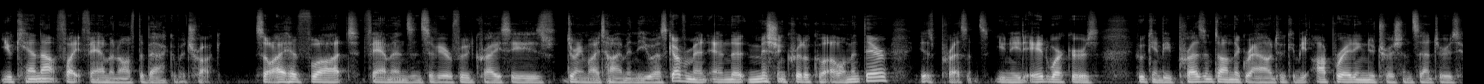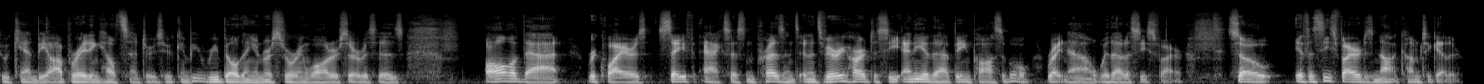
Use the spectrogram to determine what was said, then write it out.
You cannot fight famine off the back of a truck. So I have fought famines and severe food crises during my time in the US government. And the mission critical element there is presence. You need aid workers who can be present on the ground, who can be operating nutrition centers, who can be operating health centers, who can be rebuilding and restoring water services. All of that requires safe access and presence. And it's very hard to see any of that being possible right now without a ceasefire. So if a ceasefire does not come together,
